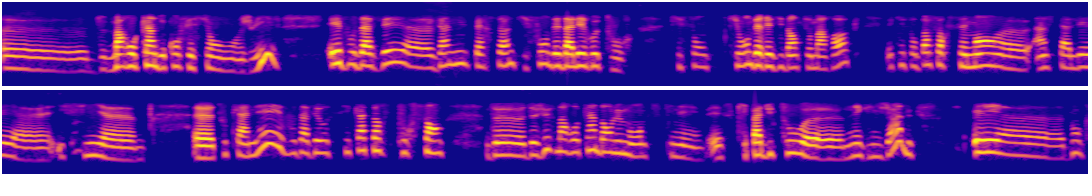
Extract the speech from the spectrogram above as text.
euh, marocains de confession juive et vous avez 20 000 personnes qui font des allers-retours, qui qui ont des résidences au Maroc et qui ne sont pas forcément installés ici toute l'année. Vous avez aussi 14 de, de, juifs marocains dans le monde, ce qui n'est pas du tout négligeable. Et euh, donc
